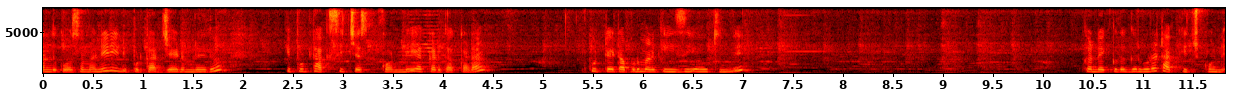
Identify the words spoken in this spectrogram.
అందుకోసమని నేను ఇప్పుడు కట్ చేయడం లేదు. ఇప్పుడు టక్స్ ఇచ్చేసుకోండి ఎక్కడికక్కడ. కుట్టేటప్పుడు మనకి ఈజీ అవుతుంది. ఇక్కడ నెక్ దగ్గర కూడా టక్ ఇచ్చుకోండి.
